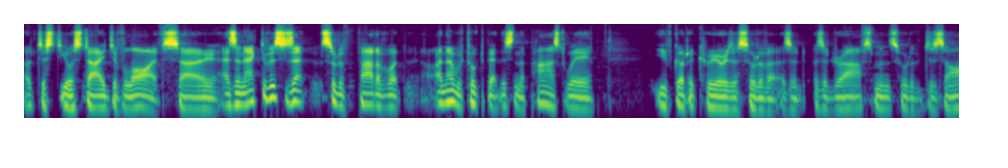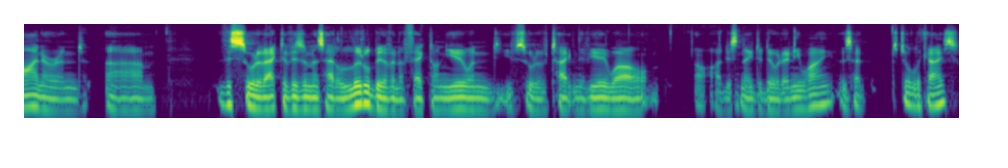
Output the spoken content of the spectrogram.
of just your stage of life. So, as an activist, is that sort of part of what I know we've talked about this in the past, where you've got a career as a sort of a, as a as a draftsman, sort of designer, and um, this sort of activism has had a little bit of an effect on you, and you've sort of taken the view, well, I just need to do it anyway. Is that still the case?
